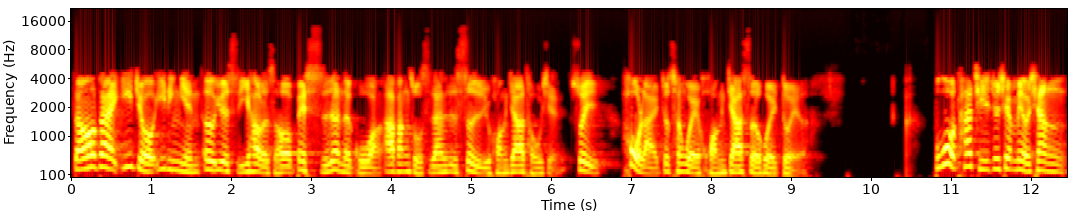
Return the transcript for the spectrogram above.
然后在一九一零年二月十一号的时候，被时任的国王阿方索十三世授予皇家头衔，所以后来就称为皇家社会队了。不过，他其实就像没有像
